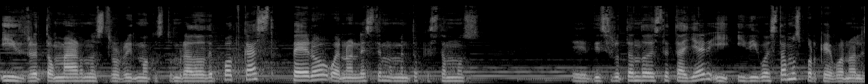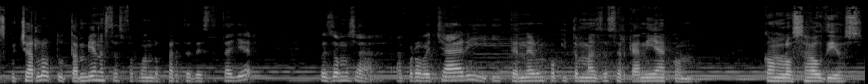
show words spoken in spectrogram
y retomar nuestro ritmo acostumbrado de podcast, pero bueno, en este momento que estamos eh, disfrutando de este taller, y, digo estamos porque bueno, al escucharlo tú también estás formando parte de este taller, pues vamos a aprovechar y, tener un poquito más de cercanía con, con los audios.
